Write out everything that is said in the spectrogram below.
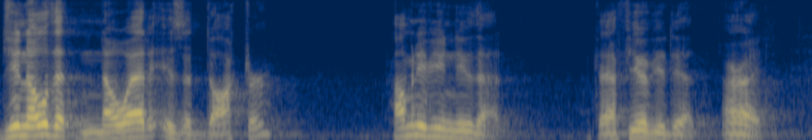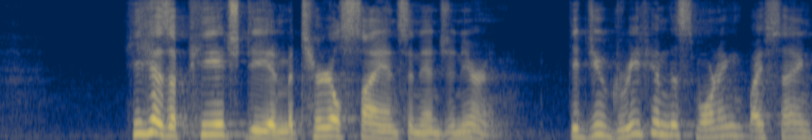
Do you know that Noed is a doctor? How many of you knew that? Okay, a few of you did. All right. He has a PhD in material science and engineering. Did you greet him this morning by saying,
